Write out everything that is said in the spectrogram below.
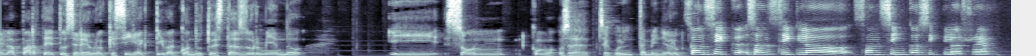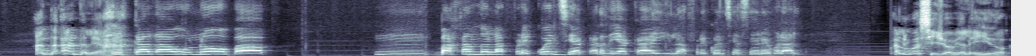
una parte de tu cerebro que sigue activa cuando tú estás durmiendo y son como, o sea, según también yo lo... Son, son ciclo, son cinco ciclos REM. Anda, ándale, ajá. Y cada uno va mm, bajando la frecuencia cardíaca y la frecuencia cerebral. Algo así yo había leído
